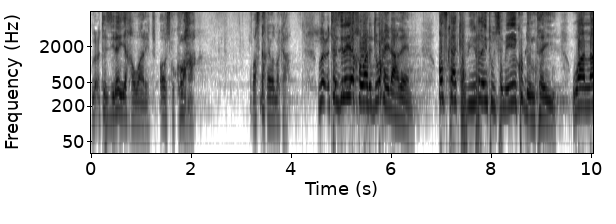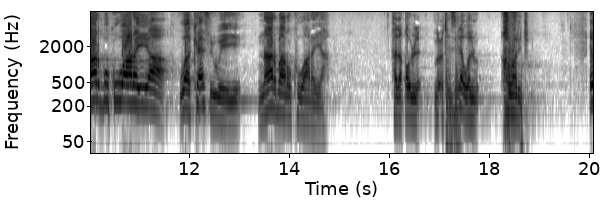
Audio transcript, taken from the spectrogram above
muctasile iyo khawaarij oo isku kooxa. Waa saddex qaybood markaa muctasile iyo khawaarij waxay idhaahdeen qofkaa kabiirada intuu sameeyey ku dhintay waa naar buu ku waarayaa waa kaafir weeye naar baanu ku waarayaa hada qowl muctasila wlkhawaarij ee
